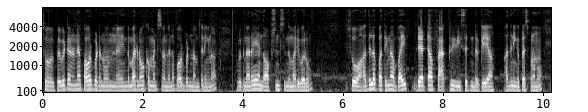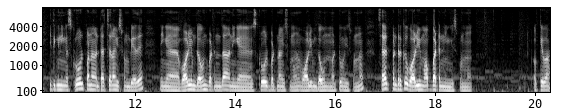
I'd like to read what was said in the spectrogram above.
ஸோ இப்போ விட்டோன்னே பவர் பட்டன் ஒன்று இந்த மாதிரி நோ கமெண்ட்ஸ் வந்தோடனே பவர் பட்டன் அமுத்தினீங்கன்னா உங்களுக்கு நிறைய அந்த ஆப்ஷன்ஸ் இந்த மாதிரி வரும். ஸோ அதில் பார்த்தீங்கன்னா வைப் டேட்டா ஃபேக்ட்ரி ரீசெட்னு இருக்கையா அதை நீங்கள் ப்ரெஸ் பண்ணணும். இதுக்கு நீங்கள் ஸ்க்ரோல் பண்ண டச்செல்லாம் யூஸ் பண்ண முடியாது. நீங்கள் வால்யூம் டவுன் பட்டன் தான் நீங்கள் ஸ்க்ரோல் பட்டனாக யூஸ் பண்ணணும். வால்யூம் டவுன் மட்டும் யூஸ் பண்ணணும். செலக்ட் பண்ணுறதுக்கு வால்யூம் அப் பட்டன் நீங்கள் யூஸ் பண்ணணும். ஓகேவா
